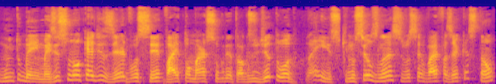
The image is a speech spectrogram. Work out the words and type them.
muito bem, mas isso não quer dizer que você vai tomar suco detox o dia todo. Não é isso. Que nos seus lances você vai fazer questão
